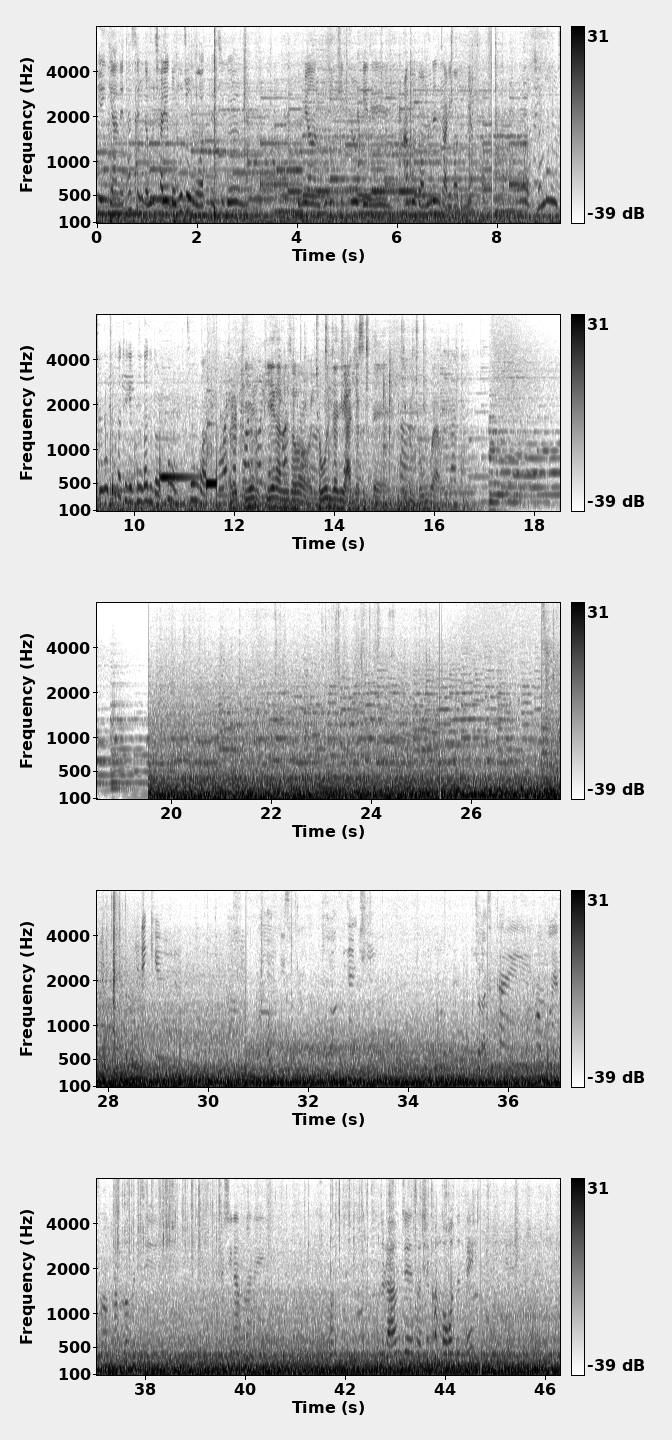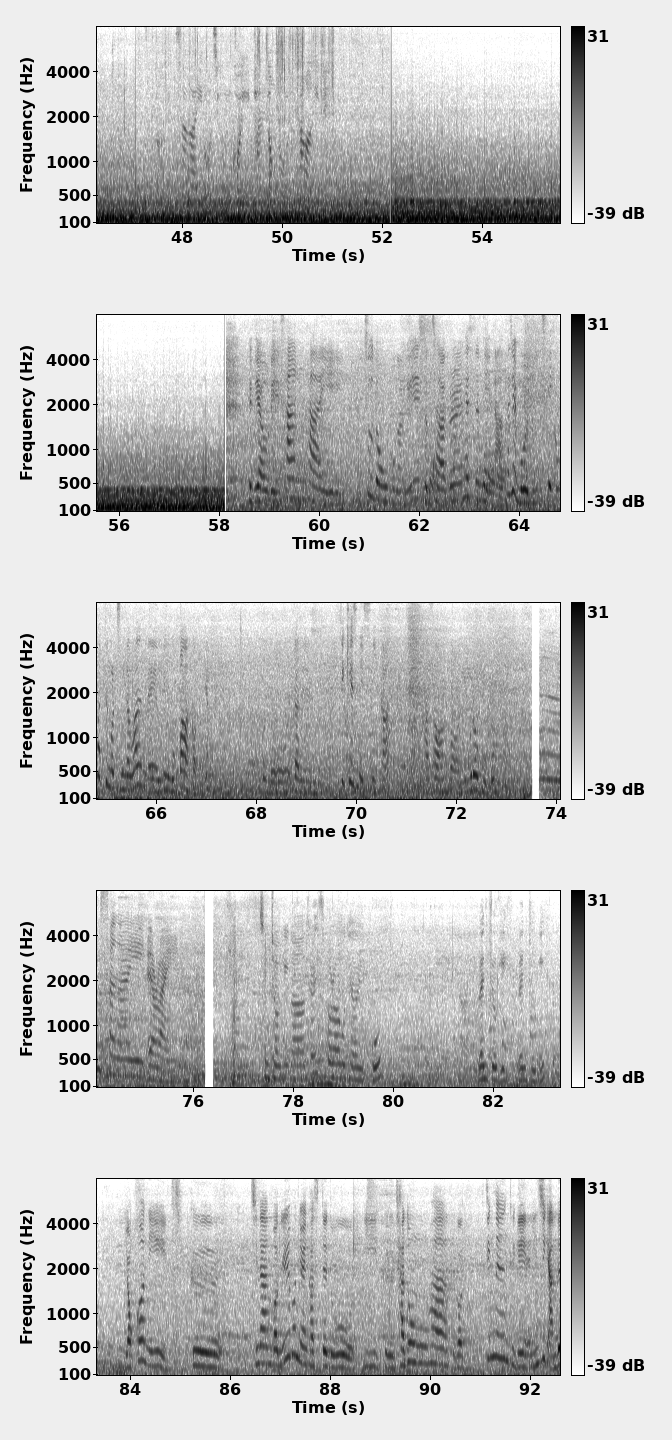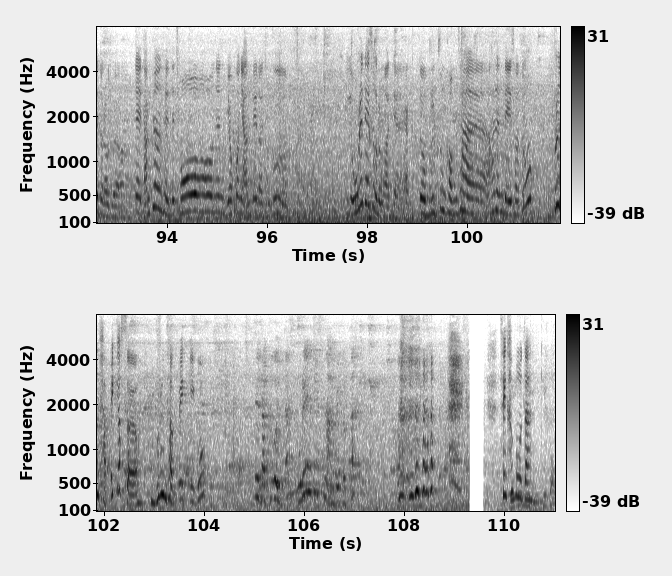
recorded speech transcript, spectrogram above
비행기 안에 탔습니다. 우리 자리가 너무 좋은 것 같아. 지금 보면 우리 뒤쪽에는 아무도 없는 자리거든요. 어, 상당히 생각보다 되게 공간도 넓고 좋은 것 같아. 원래 비행 비행하면서 좋은 자리에 앉았을 때 기분 좋은 거야. 원래. 맞아. 했습니다. 사실 뭐 스티커 같은 걸 준다고 하는데 우리는 못 받았거든요. 뭐 일단은 티켓은 있으니까 가서 한번 물어보고. 상하이 에어라인. 지금 저기가 트랜스퍼라고 되어 있고 왼쪽이 왼쪽이 여권이 그 지난번 일본 여행 갔을 때도 이 그 자동화 그거 찍는 그게 인식이 안 되더라고요. 근데 남편은 되는데 저는 여건이 안 돼가지고 이게 오래돼서 그런 것 같아요. 또 물품 검사하는 데에서도 물은 다 뺏겼어요. 물은 다 뺏기고. 근데 나 그거 있다? 오렌지 주스는 안 뺏겼다? 생각보다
